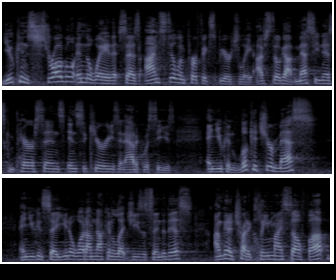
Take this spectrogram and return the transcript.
You can struggle in the way that says, I'm still imperfect spiritually. I've still got messiness, comparisons, insecurities, inadequacies. And you can look at your mess and you can say, you know what? I'm not going to let Jesus into this. I'm going to try to clean myself up.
